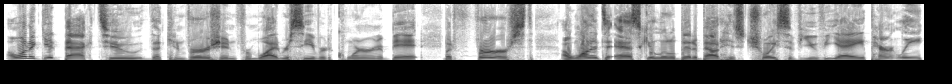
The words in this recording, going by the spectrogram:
I want to get back to the conversion from wide receiver to corner in a bit. But first, I wanted to ask you a little bit about his choice of UVA. Apparently,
